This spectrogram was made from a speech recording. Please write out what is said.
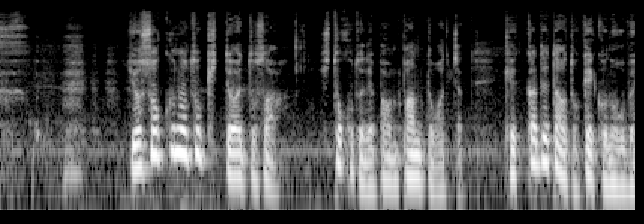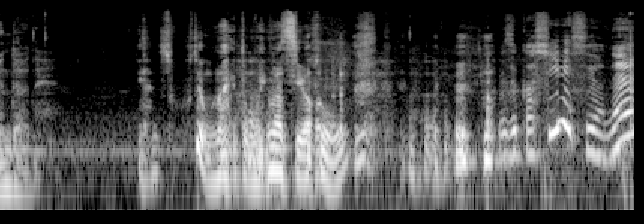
予測の時って割とさ、一言でパンパンと終わっちゃって。結果出た後結構能弁だよね。いや、そうでもないと思いますよ。難しいですよね、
